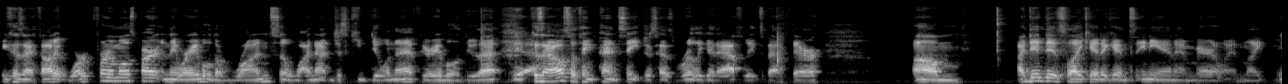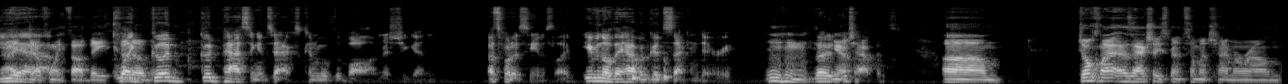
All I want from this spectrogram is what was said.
because I thought it worked for the most part and they were able to run, so why not just keep doing that if you're able to do that? Yeah. Because I also think Penn State just has really good athletes back there. Um, I did dislike it against Indiana and Maryland. Like I definitely thought they could like have good good passing attacks can move the ball on Michigan. That's what it seems like. Even though they have a good secondary, Mhm, the- yeah. which happens. Um, Joe Klatt has actually spent so much time around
